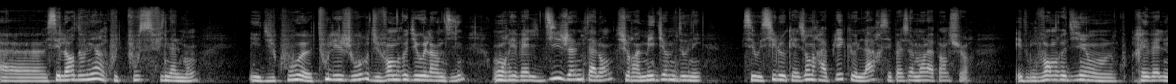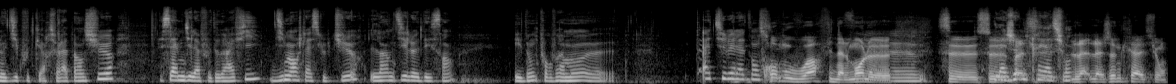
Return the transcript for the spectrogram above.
Euh, c'est leur donner un coup de pouce finalement. Et du coup, euh, tous les jours, du vendredi au lundi, on révèle 10 jeunes talents sur un médium donné. C'est aussi l'occasion de rappeler que l'art, c'est pas seulement la peinture. Et donc vendredi, on révèle nos 10 coups de cœur sur la peinture, samedi la photographie, dimanche la sculpture, lundi le dessin. Et donc pour vraiment euh, attirer l'attention. Promouvoir finalement le, euh, ce, la jeune bah, création. La, jeune création.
